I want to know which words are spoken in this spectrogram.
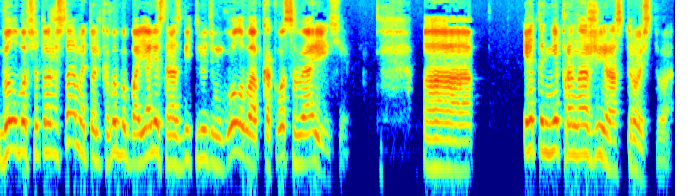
было бы все то же самое, только вы бы боялись разбить людям голову об кокосовые орехи. А, это не про ножи расстройство.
